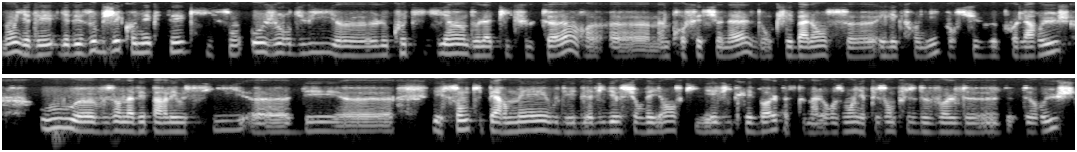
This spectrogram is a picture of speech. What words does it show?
Non, il y, a des, il y a des objets connectés qui sont aujourd'hui euh, le quotidien de l'apiculteur, euh, même professionnel, donc les balances euh, électroniques pour suivre le poids de la ruche, ou vous en avez parlé aussi des, des sons qui permettent, ou des, de la vidéosurveillance qui évite les vols, parce que malheureusement il y a de plus en plus de vols de, de, de ruches.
